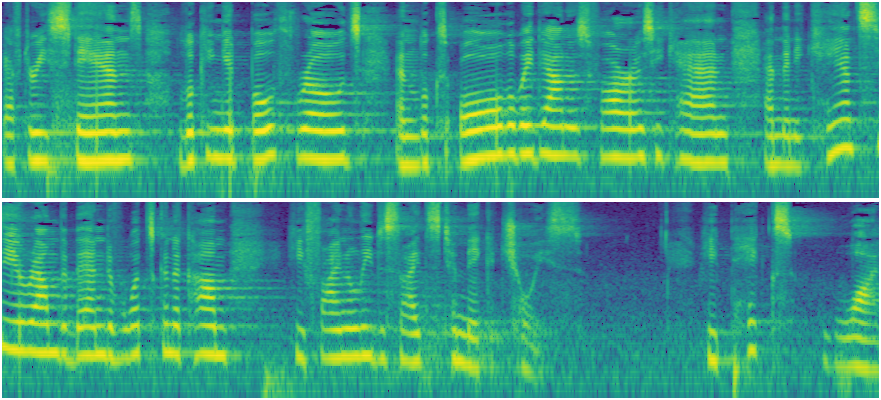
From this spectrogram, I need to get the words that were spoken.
After he stands looking at both roads and looks all the way down as far as he can, and then he can't see around the bend of what's going to come, he finally decides to make a choice. He picks one.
